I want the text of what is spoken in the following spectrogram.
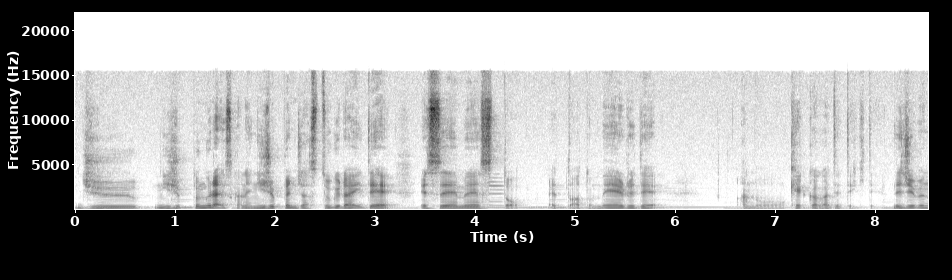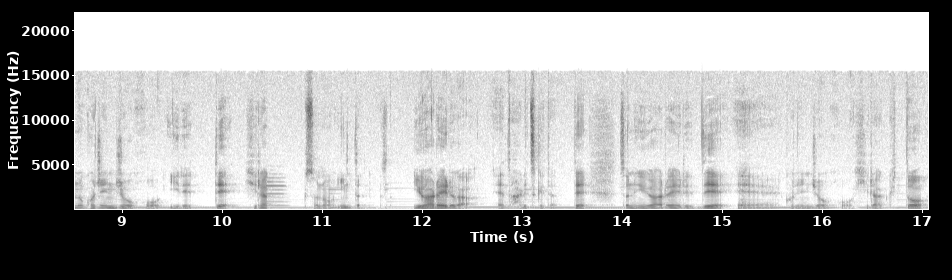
20分ぐらいですかね、20分ジャストぐらいで、SMS と、えっと、あとメールで、あの、結果が出てきて、で、自分の個人情報を入れて、開く、そのインタ、URL がえー、と貼り付けてあってその URL で、えー、個人情報を開くと,、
